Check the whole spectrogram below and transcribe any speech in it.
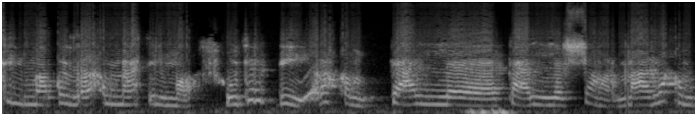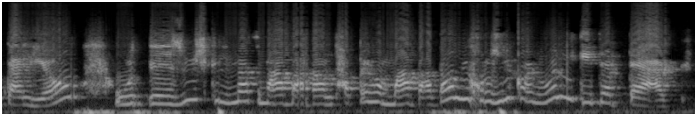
كلمه كل رقم مع كلمه وتردي رقم تاع تاع الشهر مع الرقم تاع اليوم وزوج كلمات مع بعضهم تحطيهم مع بعضهم يخرج لك عنوان الكتاب تاعك.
